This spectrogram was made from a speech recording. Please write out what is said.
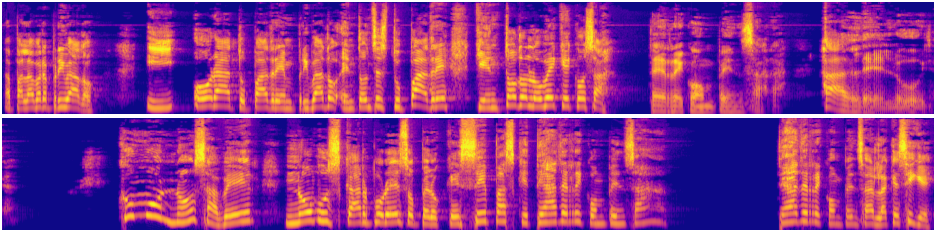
la palabra privado. Y ora a tu Padre en privado, entonces tu Padre, quien todo lo ve, ¿qué cosa? Te recompensará. Aleluya. ¿Cómo no saber, no buscar por eso, pero que sepas que te ha de recompensar? Te ha de recompensar. La que sigue,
